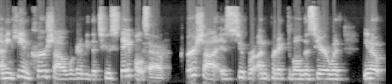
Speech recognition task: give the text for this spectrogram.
I mean, he and Kershaw were going to be the two staples. Yeah. Kershaw is super unpredictable this year with, you know,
